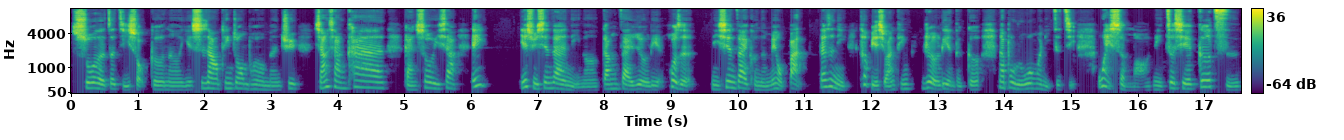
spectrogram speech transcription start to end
说的这几首歌呢，也是让听众朋友们去想想看，感受一下。诶，也许现在的你呢，刚在热恋，或者你现在可能没有伴，但是你特别喜欢听热恋的歌，那不如问问你自己，为什么你这些歌词？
